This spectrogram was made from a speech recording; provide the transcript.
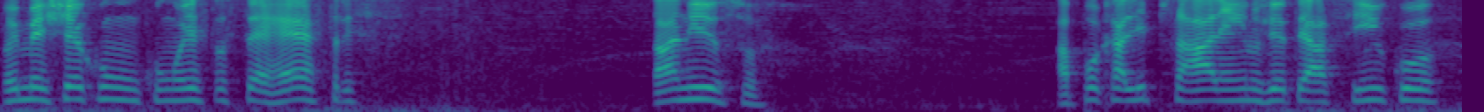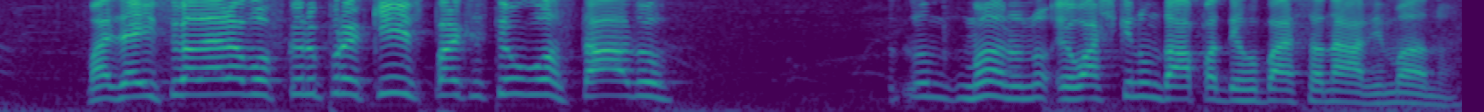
Vai mexer com, com extraterrestres. Tá nisso. Apocalipse Alien no GTA V. Mas é isso, galera. Eu vou ficando por aqui. Espero que vocês tenham gostado. Mano, eu acho que não dá pra derrubar essa nave, mano.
